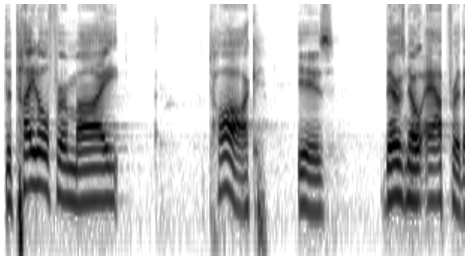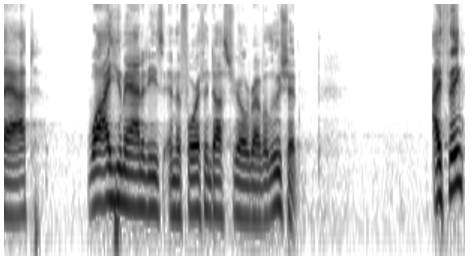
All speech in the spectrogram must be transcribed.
the title for my talk is There's No App for That, Why Humanities in the Fourth Industrial Revolution. I think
